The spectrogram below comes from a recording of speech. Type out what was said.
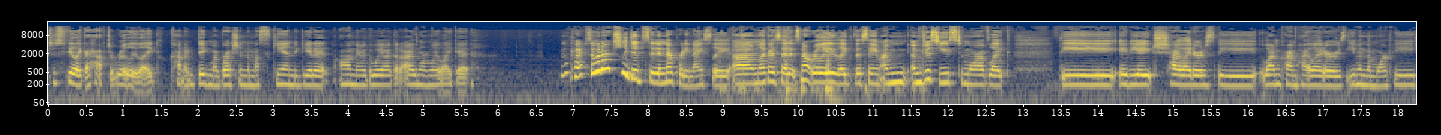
I just feel like I have to really like kind of dig my brush into my skin to get it on there the way I, that I normally like it. Okay, so it actually did sit in there pretty nicely. Um, like I said, it's not really like the same. I'm I'm just used to more of like the ABH highlighters, the Lime Crime highlighters, even the Morphe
